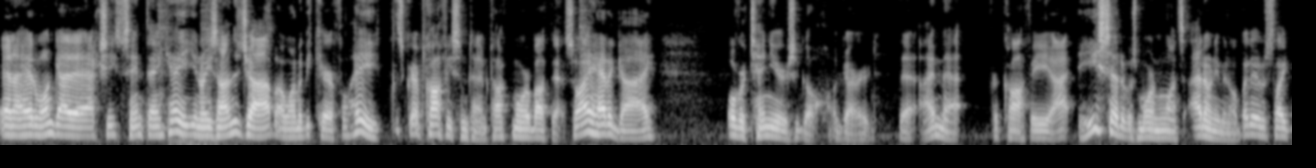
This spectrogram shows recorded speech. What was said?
And I had one guy that actually, same thing. Hey, you know, he's on the job. I want to be careful. Hey, let's grab coffee sometime. Talk more about that. So I had a guy over 10 years ago, a guard that I met for coffee. I, he said it was more than once. I don't even know, but it was like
